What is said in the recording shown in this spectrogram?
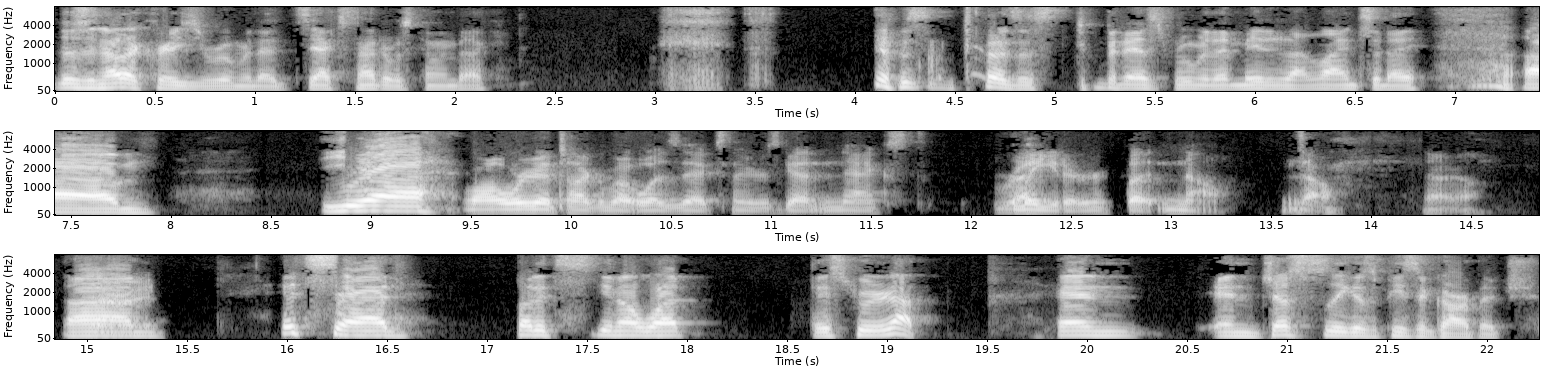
there's another crazy rumor that Zack Snyder was coming back. it was that was a stupid ass rumor that made it online today. Um, yeah. Well, we're going to talk about what Zack Snyder's got next right. later, but no, no, no, no. Um, right. It's sad, but it's you know what they screwed it up, and and Justice League is a piece of garbage.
